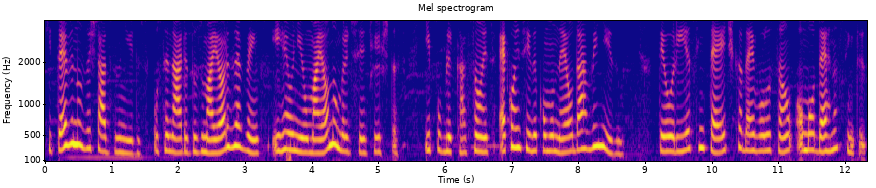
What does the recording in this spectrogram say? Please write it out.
que teve nos Estados Unidos o cenário dos maiores eventos e reuniu o maior número de cientistas e publicações é conhecido como neodarwinismo, teoria sintética da evolução ou moderna síntese.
